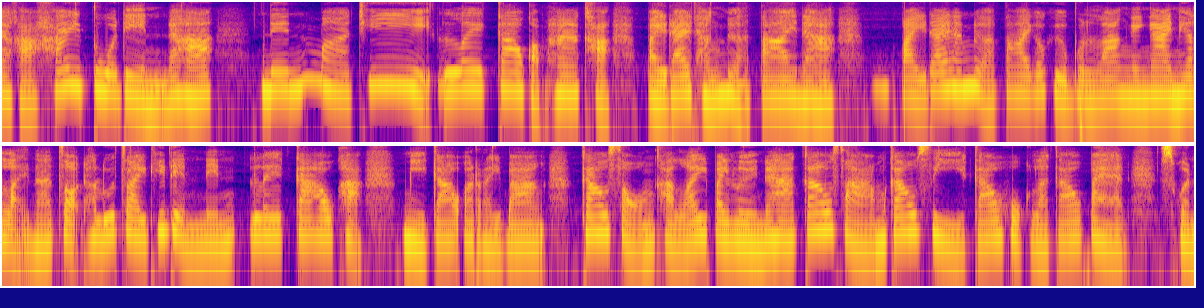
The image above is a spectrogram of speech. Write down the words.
นะคะให้ตัวเด่นนะคะเน้นมาที่เลข 9 กับ 5 ค่ะ ไปได้ทั้งเหนือใต้นะคะ ไปได้ทั้งเหนือใต้ก็คือบนล่างง่ายๆเนี่ยไหลนะ เจาะทะลุใจที่เด่นเน้นเลข 9 ค่ะ มี 9 อะไรบ้าง 92 ค่ะไล่ไปเลยนะคะ 93 94 96 และ 98 ส่วน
